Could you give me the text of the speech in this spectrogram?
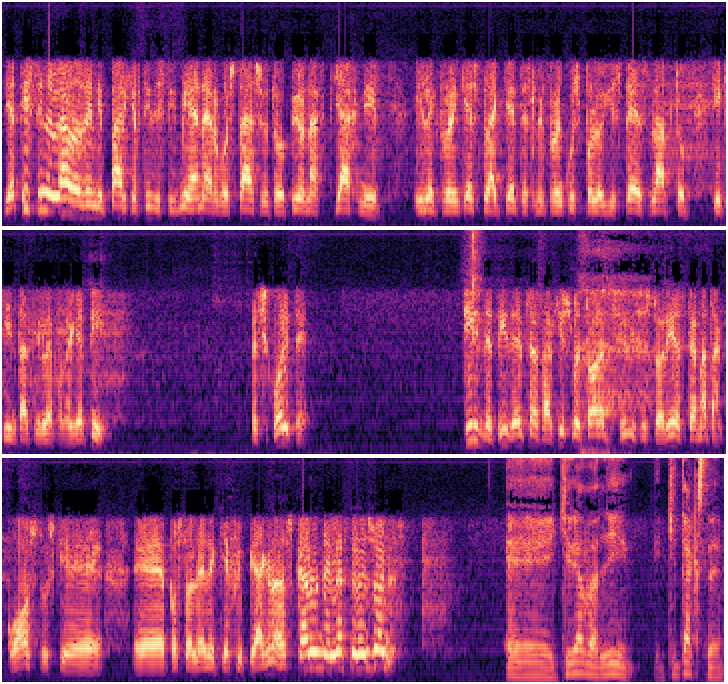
Γιατί στην Ελλάδα δεν υπάρχει αυτή τη στιγμή ένα εργοστάσιο το οποίο να φτιάχνει ηλεκτρονικές πλακέτες, ηλεκτρονικούς υπολογιστές, λάπτοπ και κινητά τηλέφωνα. Γιατί; Με συγχωρείτε. Τι είναι, τι δεν θα αρχίσουμε τώρα τις ίδιες ιστορίες, θέματα κόστους και ε, πώς το λένε και ΦΠΑ και να μας κάνουν ελεύθερες ζώνες. Ε, κυρία Δαλή, κοιτάξτε,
